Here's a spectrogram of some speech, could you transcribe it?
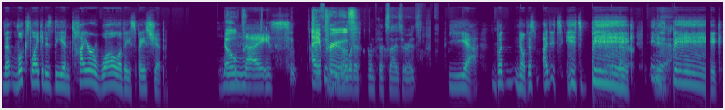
that looks like it is the entire wall of a spaceship. Nope. Nice. I think we know what a synthesizer is. Yeah, but no, this I, it's it's big. It is Yeah. big.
